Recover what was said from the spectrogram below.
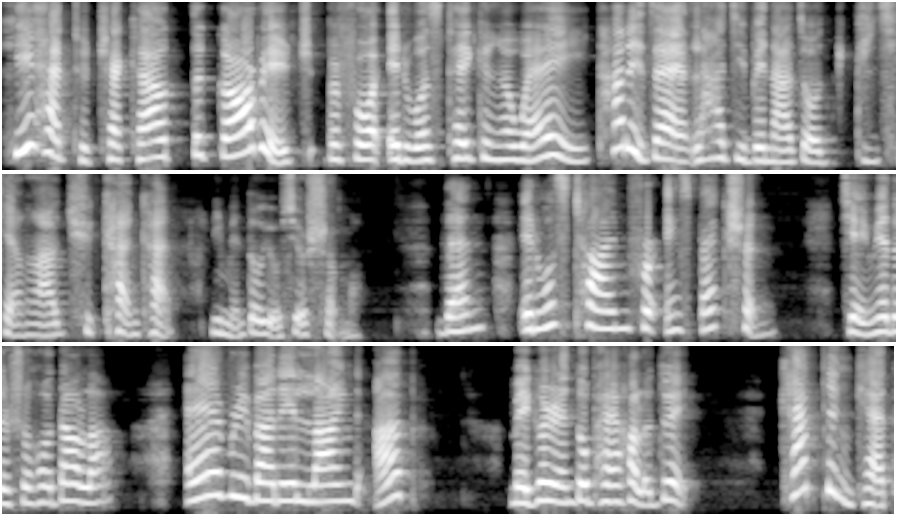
He had to check out the garbage before it was taken away. 他得在垃圾被拿走之前啊，去看看里面都有些什么。 then it was time for inspection. 检阅的时候到了。Everybody lined up. 每个人都排好了队。Captain Cat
